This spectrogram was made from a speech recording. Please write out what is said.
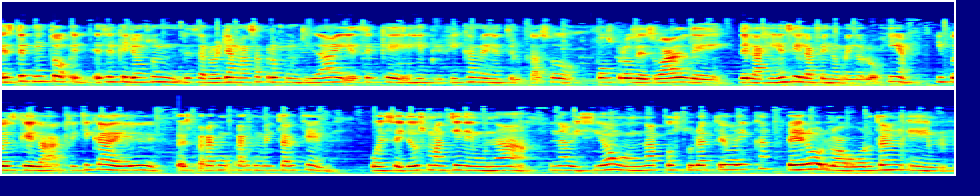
Este punto es el que Johnson desarrolla más a profundidad y es el que ejemplifica mediante el caso postprocesual de, la agencia y la fenomenología. Y pues que la crítica de él es para argumentar que pues ellos mantienen una, visión o una postura teórica, pero lo abordan em,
